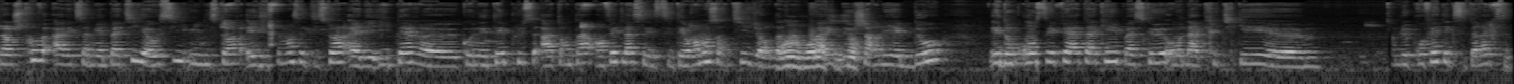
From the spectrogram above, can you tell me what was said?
Genre, je trouve avec Samuel Paty, il y a aussi une histoire, et justement, cette histoire, elle est hyper euh, connotée plus attentat. En fait, là, c'était vraiment sorti genre d'un Ouais, voilà, de ça. Charlie Hebdo, et donc on s'est fait attaquer parce qu'on a critiqué euh, le prophète, etc., etc.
